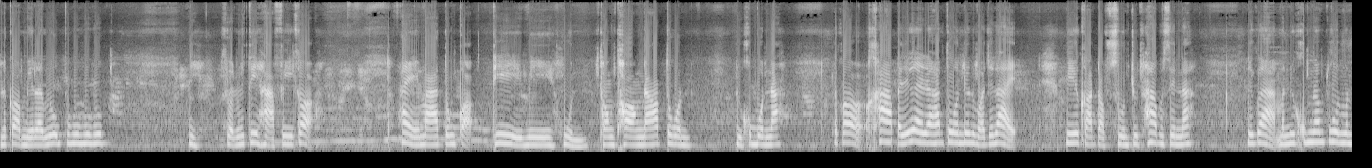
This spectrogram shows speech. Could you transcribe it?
แล้วก็มีอะไรไม่รู้ปุ๊บปุ๊บปุ๊บปุ๊บนี่ส่วนวิธีหาฟรีก็ ให้มาตรงเกาะที่มีหุ่นทองทองๆนะครับทุกคนอยู่ข้างบนนะ แล้วก็ค่าไปเรื่อยๆนะครับทุกคนจนกว่าจะได้ มีโอกาสดรอป0.5%นะเรียกว่ามันมีคุ้มน้ำทุกคนมัน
